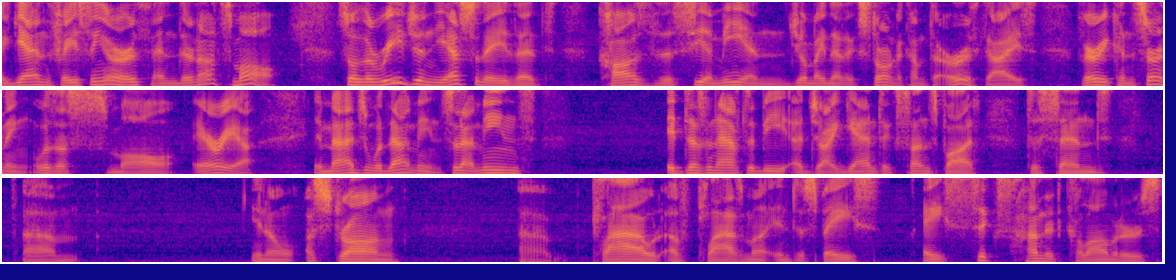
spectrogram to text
again facing Earth, and they're not small. So the region yesterday that caused the CME and geomagnetic storm to come to Earth, guys, very concerning, was a small area. Imagine what that means. So that means it doesn't have to be a gigantic sunspot to send, um, you know, a strong uh, cloud of plasma into space, a 600 kilometers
